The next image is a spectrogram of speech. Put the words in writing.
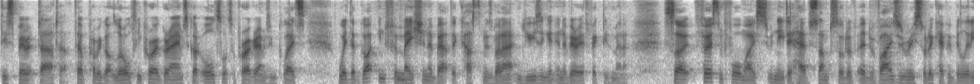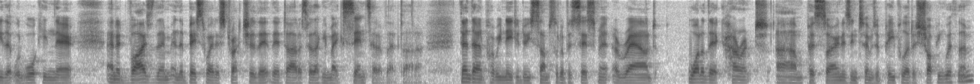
disparate data. They've probably got loyalty programs, got all sorts of programs in place where they've got information about their customers but aren't using it in a very effective manner. So, first and foremost, we need to have some sort of advisory sort of capability that would walk in there and advise them in the best way to structure their, their data so they can make sense out of that data. Then they'll probably need to do some sort of assessment around what are their current um, personas in terms of people that are shopping with them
